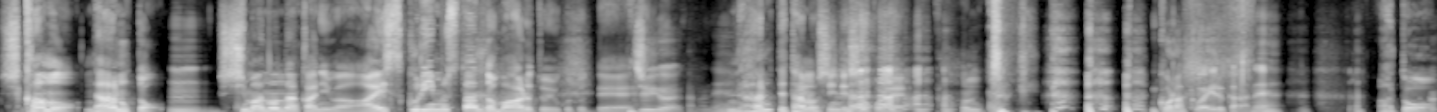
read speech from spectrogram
しかもなんとうん、島の中にはアイスクリームスタンドもあるということで重要やからね。なんて楽しいんでしょうこれ。本当に。娯楽はいるからね。あと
